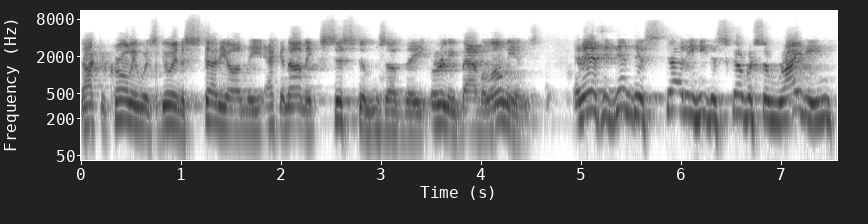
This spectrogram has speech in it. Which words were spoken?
Dr. Crowley was doing a study on the economic systems of the early Babylonians. And as he did this study, he discovered some writing,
